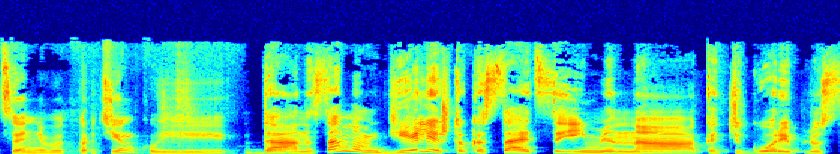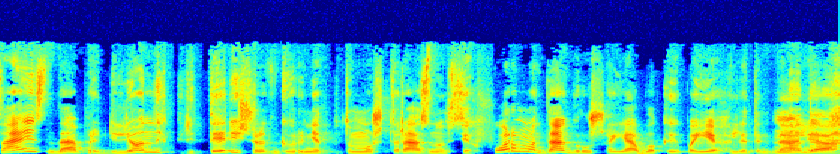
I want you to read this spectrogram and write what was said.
оценивают картинку и... Да, на самом деле, что касается именно категории плюс сайз, да, определенных критерий, еще раз говорю, нет, потому что разные у всех форма, да, груша, яблоко и поехали и так ну далее. Ну, да.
